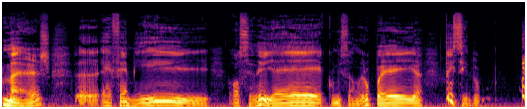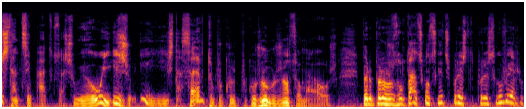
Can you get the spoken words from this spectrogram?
mas eh, FMI, OCDE, Comissão Europeia, têm sido bastante simpáticos, acho eu, e, e, e, está certo, porque, porque, os números não são maus, para, para os resultados conseguidos por este, por este governo.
